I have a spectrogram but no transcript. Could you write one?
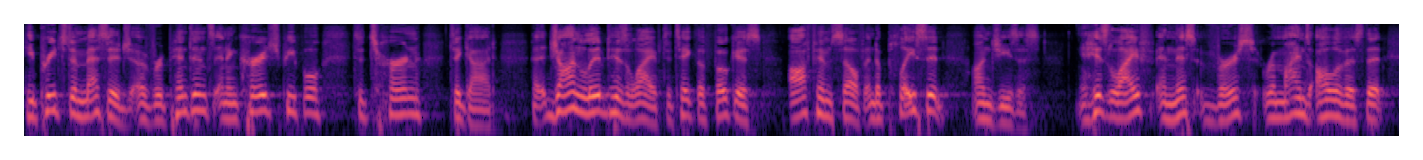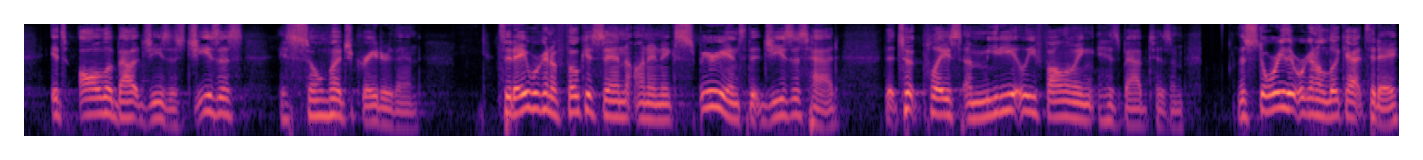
He preached a message of repentance and encouraged people to turn to God. John lived his life to take the focus off himself and to place it on Jesus. His life and this verse reminds all of us that it's all about Jesus. Jesus is so much greater than. Today, we're going to focus in on an experience that Jesus had that took place immediately following his baptism. The story that we're going to look at today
